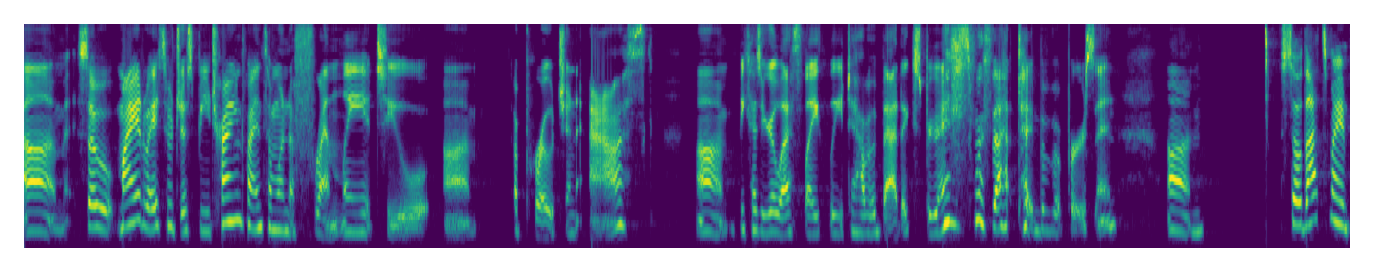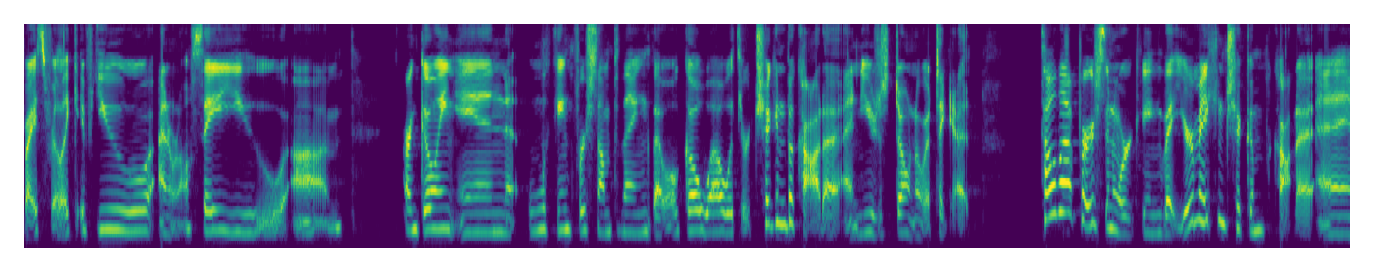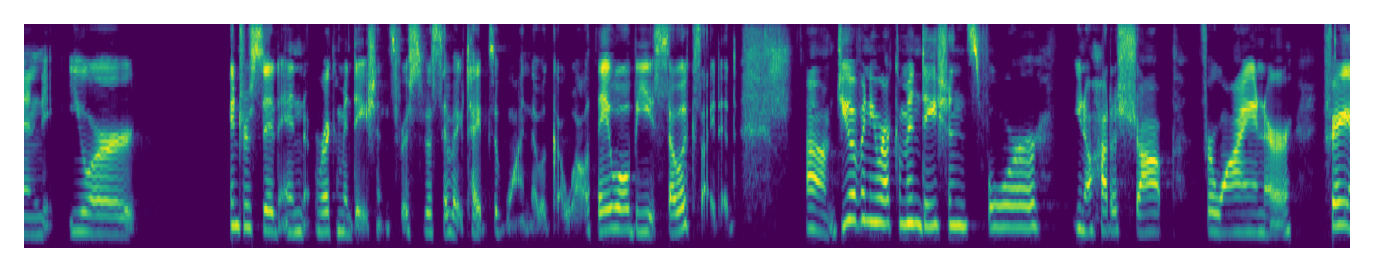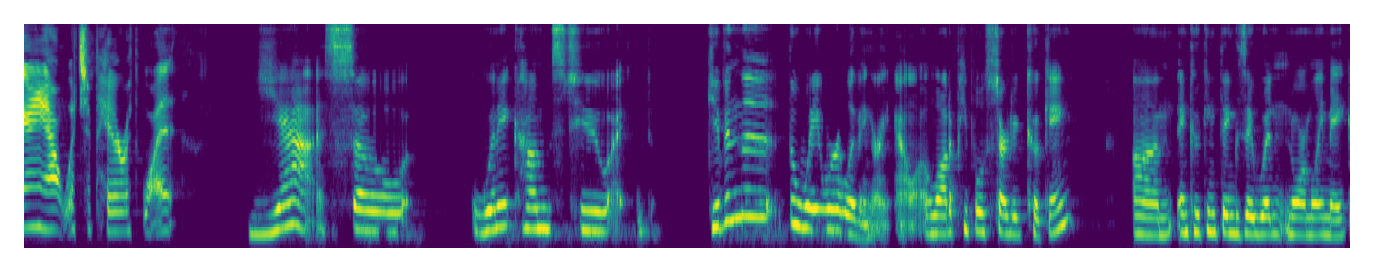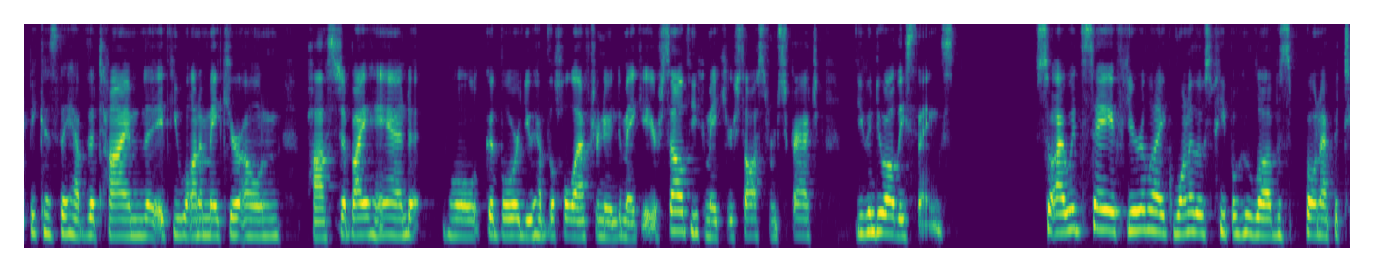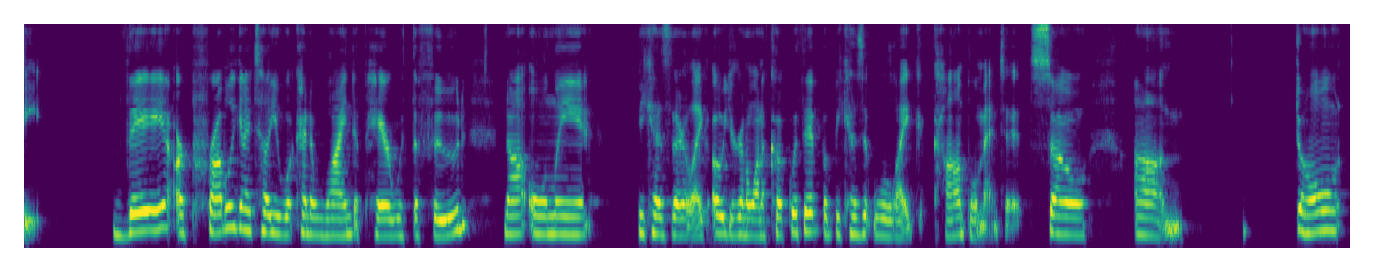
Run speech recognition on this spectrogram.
Um, so my advice would just be try and find someone friendly to um, approach and ask um, because you're less likely to have a bad experience with that type of a person. Um, so that's my advice for like if you I don't know say you um, are going in looking for something that will go well with your chicken piccata and you just don't know what to get. Tell that person working that you're making chicken piccata and you're interested in recommendations for specific types of wine that would go well. They will be so excited. Um, do you have any recommendations for you know how to shop for wine or figuring out what to pair with what? Yeah. So when it comes to given the the way we're living right now, a lot of people started cooking um, and cooking things they wouldn't normally make because they have the time that if you want to make your own pasta by hand, well, good lord, you have the whole afternoon to make it yourself. You can make your sauce from scratch. You can do all these things. So I would say if you're like one of those people who loves Bon Appetit, they are probably going to tell you what kind of wine to pair with the food, not only because they're like, oh, you're going to want to cook with it, but because it will like complement it. So um don't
